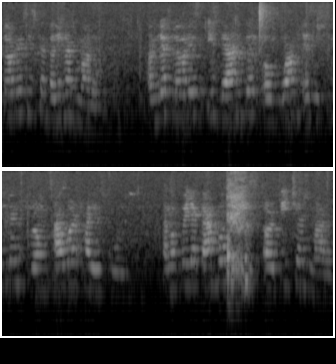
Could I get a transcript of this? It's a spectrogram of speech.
Torres is Catalina's mother. Andres Flores is the uncle of one student from our high school. And Ofelia Campos is our teacher's mother.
